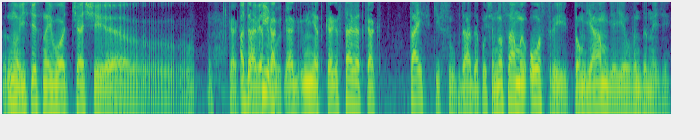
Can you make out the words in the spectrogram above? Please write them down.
ну, естественно, его чаще э, как ставят как, нет, как, ставят как тайский суп, да, допустим, но самый острый том-ям я ел в Индонезии.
